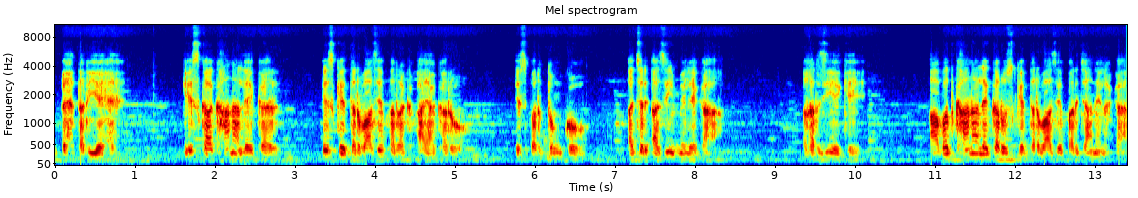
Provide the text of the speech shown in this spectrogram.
बेहतर यह है कि इसका खाना लेकर इसके दरवाजे पर रख आया करो। इस पर तुमको अजर अजीम मिलेगा। गर्ज ये के आबद खाना लेकर उसके दरवाजे पर जाने लगा।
